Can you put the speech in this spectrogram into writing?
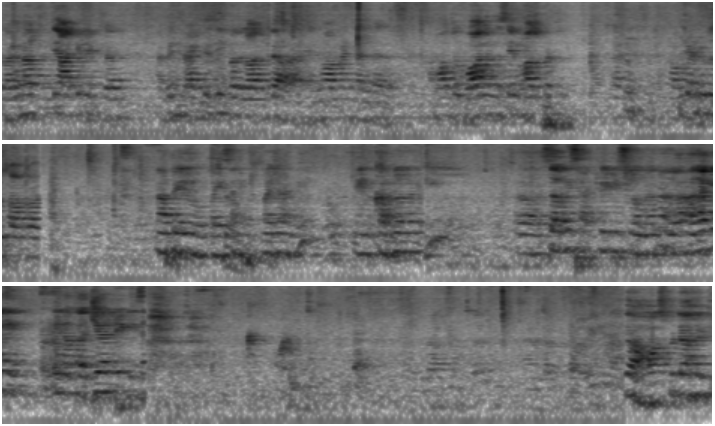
Raghunath, the architect, sir. I've been practicing for the last uh, environment and uh, I'm also born in the same hospital. Come to do some. uh, నా పేరు వైశాలి పద్మజ అండి నేను కర్నూలు నుంచి సర్వీస్ యాక్టివిటీస్లో ఉన్నాను అలా అలాగే నేను ఒక jewellery design hospitality.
